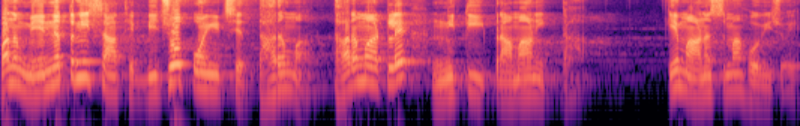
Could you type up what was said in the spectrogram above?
પણ મહેનતની સાથે બીજો પોઈન્ટ છે ધર્મ. ધર્મ એટલે નીતિ, પ્રામાણિકતા. એ માણસમાં હોવી જોઈએ.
